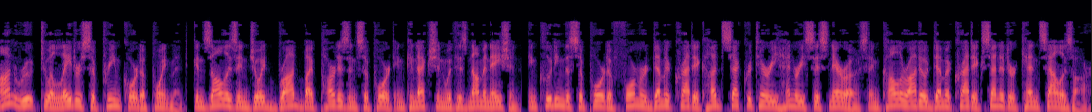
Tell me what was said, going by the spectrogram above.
En route to a later Supreme Court appointment, Gonzales enjoyed broad bipartisan support in connection with his nomination, including the support of former Democratic HUD Secretary Henry Cisneros and Colorado Democratic Senator Ken Salazar.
